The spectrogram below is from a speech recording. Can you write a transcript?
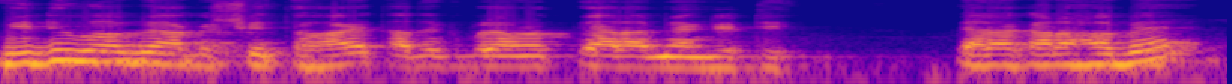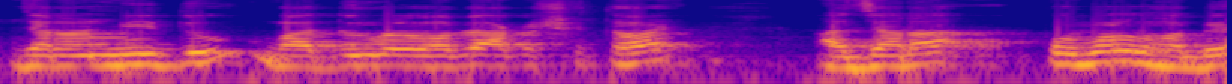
মৃদুভাবে আকর্ষিত হয়, তাদেরকে বলে আমরা প্যারা ম্যাগনেটিক। প্যারা কারা হবে? যারা মৃদু বা দুর্বলভাবে আকর্ষিত হয়, আর যারা প্রবলভাবে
